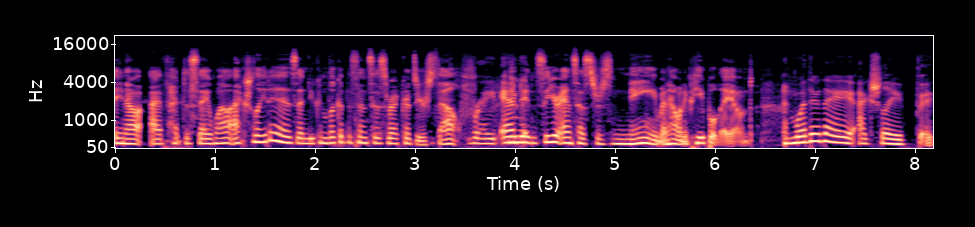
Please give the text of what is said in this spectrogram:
You know, I've had to say, well, actually, it is, and you can look at the census records yourself. Right, and you can see your ancestor's name and how many people they owned. And whether they actually uh,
